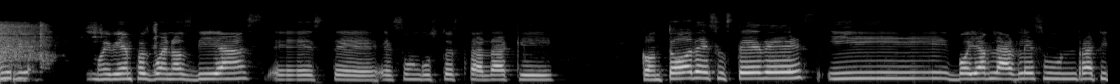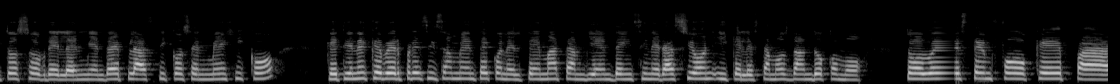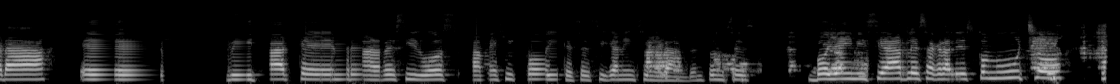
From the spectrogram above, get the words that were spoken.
Muy bien, muy bien, pues buenos días. Este es un gusto estar aquí con todos ustedes y voy a hablarles un ratito sobre la enmienda de plásticos en México, que tiene que ver precisamente con el tema también de incineración y que le estamos dando como todo este enfoque para eh, evitar que entren residuos a México y que se sigan incinerando. Entonces, voy a iniciar, les agradezco mucho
